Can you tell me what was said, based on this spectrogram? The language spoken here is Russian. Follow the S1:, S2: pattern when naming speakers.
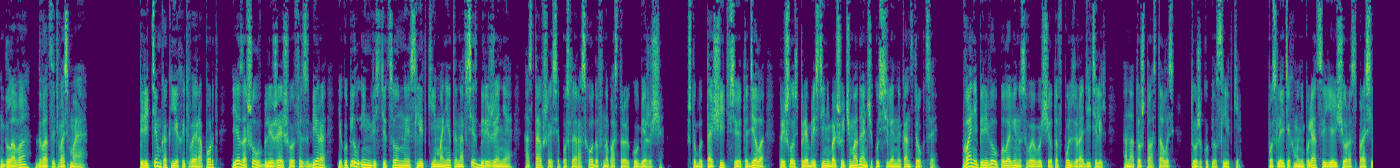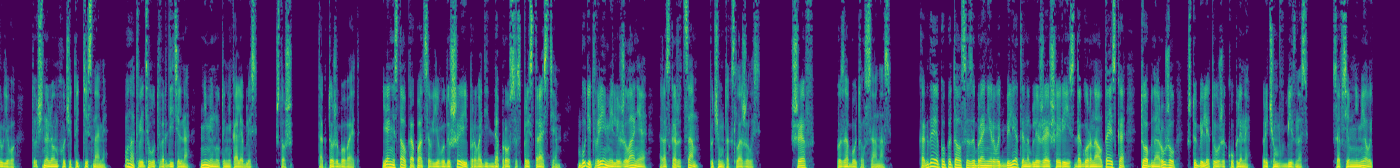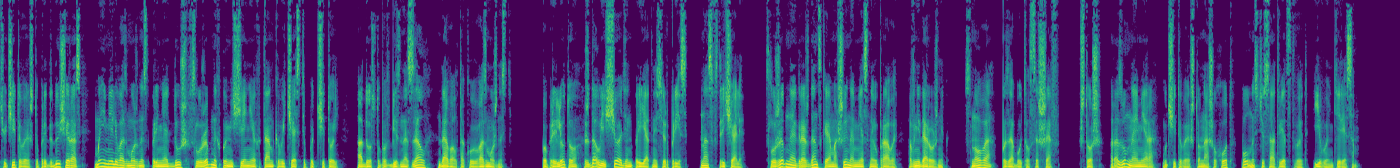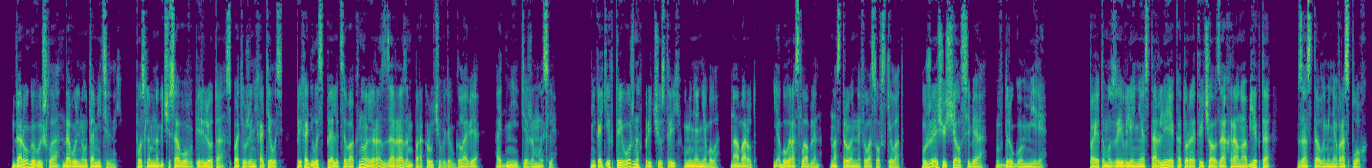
S1: Глава 28. Перед тем, как ехать в аэропорт, я зашел в ближайший офис Сбера и купил инвестиционные слитки и монеты на все сбережения, оставшиеся после расходов на постройку убежища. Чтобы тащить все это дело, пришлось приобрести небольшой чемоданчик усиленной конструкции. Ваня перевел половину своего счета в пользу родителей, а на то, что осталось, тоже купил слитки. После этих манипуляций я еще раз спросил его, точно ли он хочет идти с нами. Он ответил утвердительно, ни минуты не колеблясь. Что ж, так тоже бывает. Я не стал копаться в его душе и проводить допросы с пристрастием. Будет время или желание, расскажет сам, почему так сложилось. Шеф позаботился о нас. Когда я попытался забронировать билеты на ближайший рейс до Горно-Алтайска, то обнаружил, что билеты уже куплены, причем в бизнес. Совсем не мелочь, учитывая, что предыдущий раз мы имели возможность принять душ в служебных помещениях танковой части под Читой, а доступ в бизнес-зал давал такую возможность. По прилету ждал еще один приятный сюрприз. Нас встречали. Служебная гражданская машина местной управы, внедорожник. Снова позаботился шеф. Что ж, разумная мера, учитывая, что наш уход полностью соответствует его интересам. Дорога вышла довольно утомительной. После многочасового перелета спать уже не хотелось. Приходилось пялиться в окно и раз за разом прокручивать в голове одни и те же мысли. Никаких тревожных предчувствий у меня не было. Наоборот, я был расслаблен, настроен на философский лад. Уже ощущал себя в другом мире. Поэтому заявление Старлея, который отвечал за охрану объекта, застало меня врасплох.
